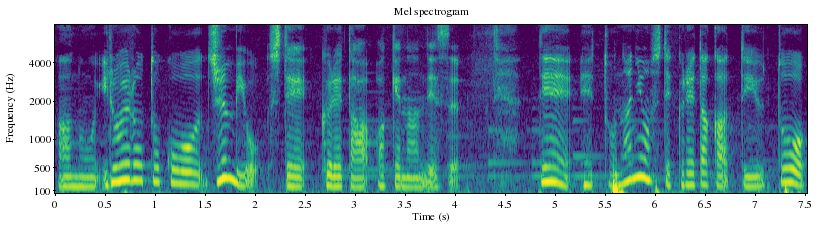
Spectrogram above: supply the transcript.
あのいろいろとこう準備をしてくれたわけなんです。で、えっと、何をしてくれたかっていうと、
